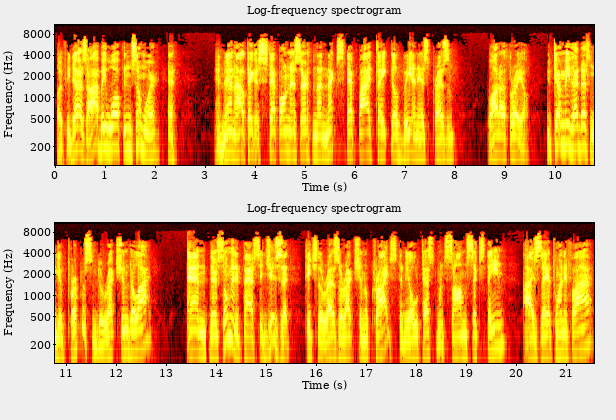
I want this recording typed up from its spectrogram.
But if He does, I'll be walking somewhere. and then I'll take a step on this earth, and the next step I take will be in His presence. What a thrill. You tell me that doesn't give purpose and direction to life? And there's so many passages that teach the resurrection of Christ in the Old Testament, Psalm 16, Isaiah 25.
